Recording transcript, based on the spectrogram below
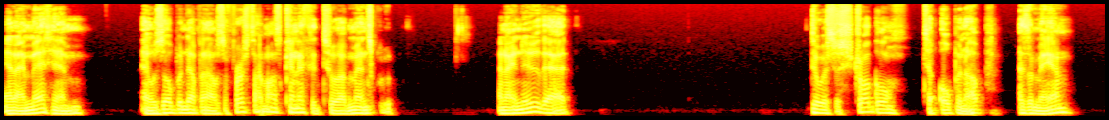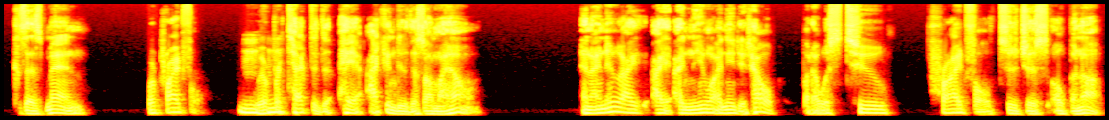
And I met him and was opened up. And that was the first time I was connected to a men's group. And I knew that there was a struggle to open up as a man because as men, we're prideful. We were Mm-hmm. protected. That, hey i can do this on my own. And i knew I, I i knew i needed help but i was too prideful to just open up.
